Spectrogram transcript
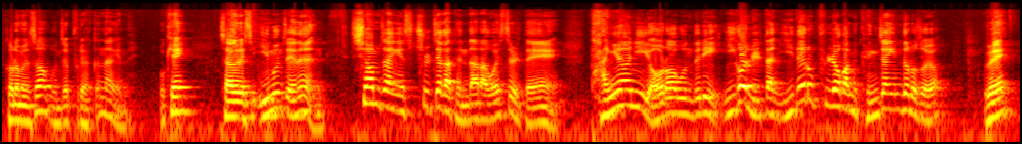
그러면서 문제 풀이가 끝나겠네. 오케이? 자, 그래서 이 문제는 시험장에서 출제가 된다라고 했을 때 당연히 여러분들이 이걸 일단 이대로 풀려고 하면 굉장히 힘들어져요. 왜?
